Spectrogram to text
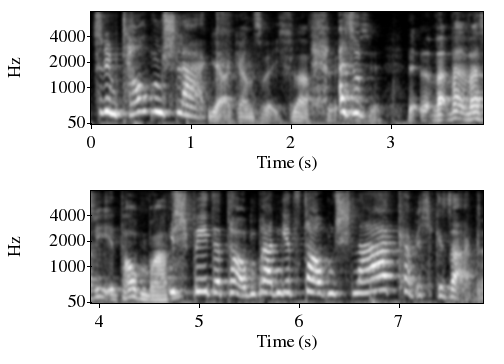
Zu dem Taubenschlag. Ja, ganz recht. Schlaf schön. Also- Wa- wa- Was, wie? Taubenbraten? Später Taubenbraten, jetzt Taubenschlag, habe ich gesagt.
